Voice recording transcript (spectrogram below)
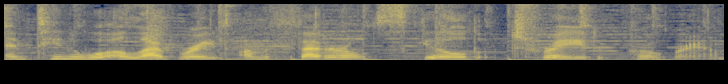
and Tina will elaborate on the Federal Skilled Trade Program.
